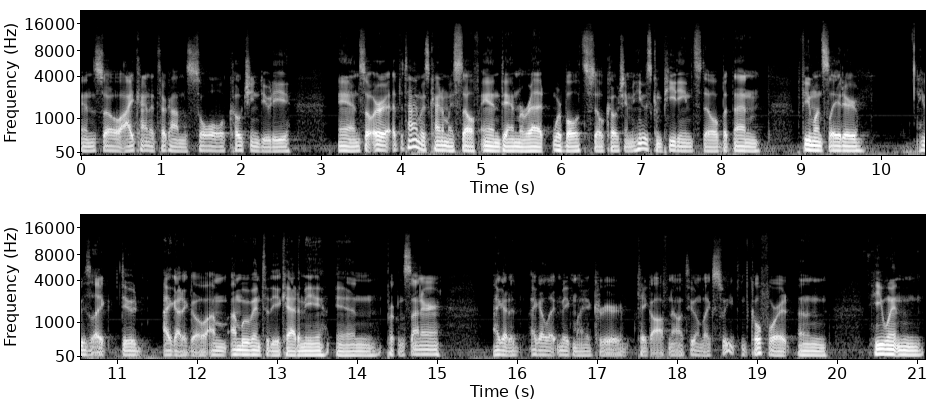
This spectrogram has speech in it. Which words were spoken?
And so I kind of took on the sole coaching duty. And so, or at the time, it was kind of myself and Dan Moret were both still coaching. I mean, he was competing still, but then a few months later, he was like, dude, I got to go. I'm, I'm moving to the academy in Brooklyn Center. I gotta I gotta like make my career take off now too. I'm like, sweet, go for it. And he went and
